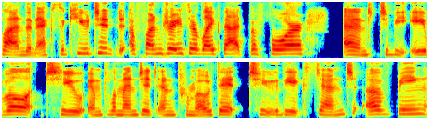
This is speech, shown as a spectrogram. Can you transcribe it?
planned and executed a fundraiser like that before and to be able to implement it and promote it to the extent of being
